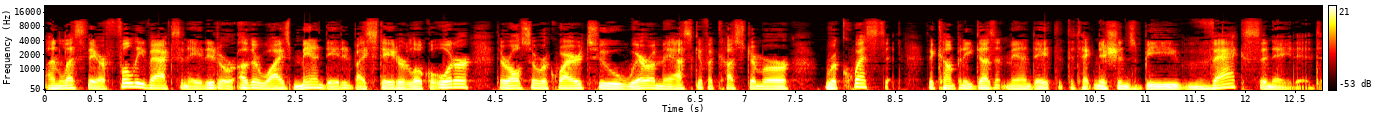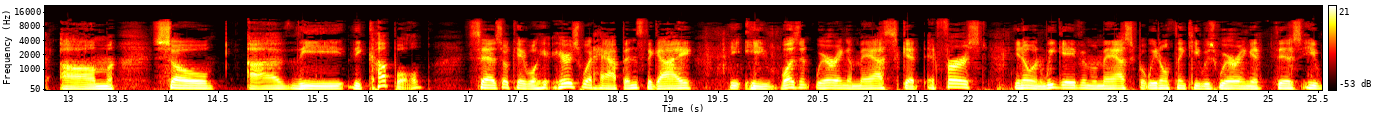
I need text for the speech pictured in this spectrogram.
unless they are fully vaccinated or otherwise mandated by state or local order. They're also required to wear a mask if a customer requests it. The company doesn't mandate that the technicians be vaccinated. Um, so uh, the the couple says, okay, well, here's what happens. The guy, he, he wasn't wearing a mask at, at first, you know, and we gave him a mask, but we don't think he was wearing it this, he,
